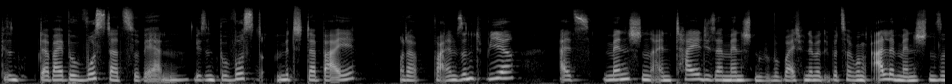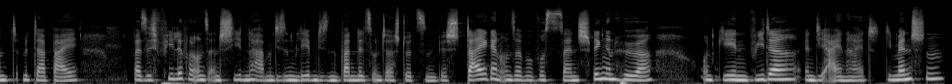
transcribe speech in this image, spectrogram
wir sind dabei, bewusster zu werden. Wir sind bewusst mit dabei oder vor allem sind wir als Menschen ein Teil dieser Menschen, wobei ich bin der Überzeugung, alle Menschen sind mit dabei, weil sich viele von uns entschieden haben, diesem Leben diesen Wandel zu unterstützen. Wir steigern unser Bewusstsein, schwingen höher und gehen wieder in die Einheit. Die Menschen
